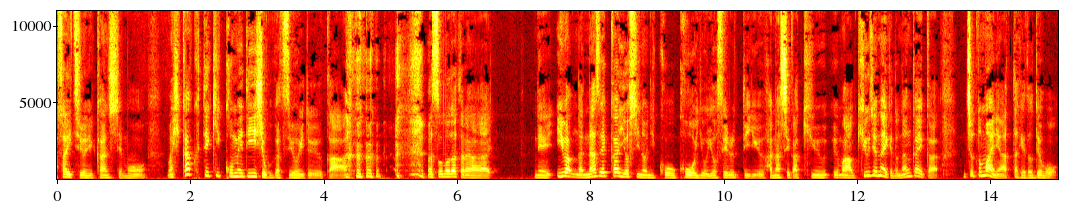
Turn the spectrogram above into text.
最中に関しても、まあ、比較的コメディ色が強いというか ま、その、だから、ね、イワンがなぜか吉野にこう好意を寄せるっていう話が急、まあ急じゃないけど何回かちょっと前にあったけど、でも、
